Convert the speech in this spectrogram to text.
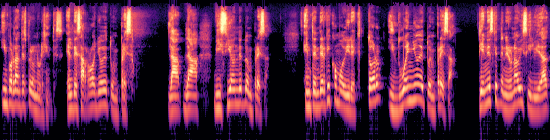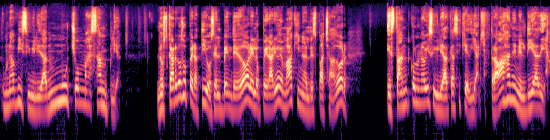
importantes pero no urgentes. El desarrollo de tu empresa, la, visión de tu empresa. Entender que como director y dueño de tu empresa tienes que tener una visibilidad, una visibilidad mucho más amplia los cargos operativos, el vendedor, el operario de máquina, el despachador, están con una visibilidad casi que diaria, trabajan en el día a día.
